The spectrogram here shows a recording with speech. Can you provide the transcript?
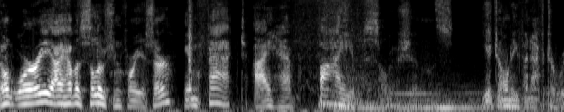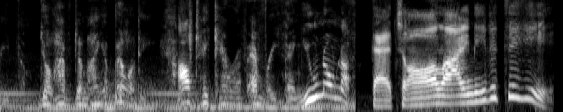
Don't worry, I have a solution for you, sir. In fact, I have five solutions. You don't even have to read them. You'll have deniability. I'll take care of everything. You know nothing. That's all I needed to hear.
